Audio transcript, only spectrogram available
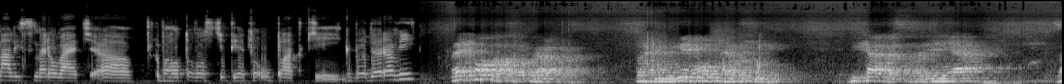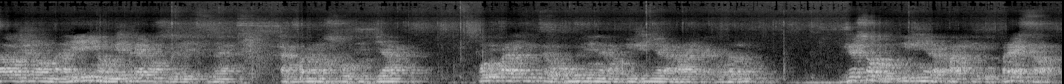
mali smerovať e, v hotovosti tieto úplatky k Boderovi. Predpoklad prokurátora, ktorému je možné rozumieť, vychádza z tvrdenia založenom na jedinom nepriamom svedectve tzv. spočutia spolupracujúceho obvineného inžiniera Mareka Kozadu, že som od inžiniera Partiku presal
